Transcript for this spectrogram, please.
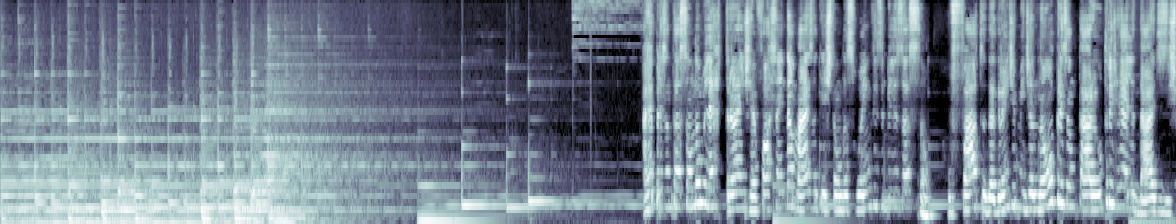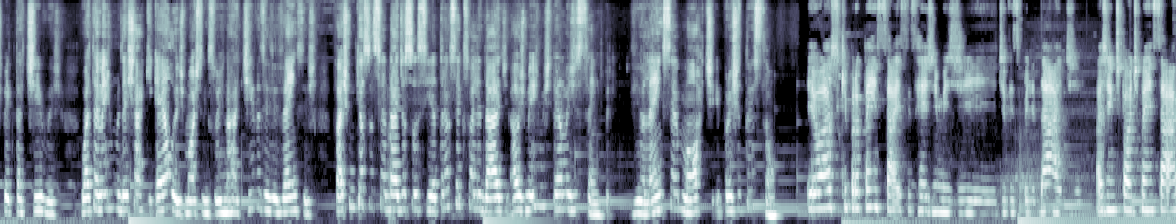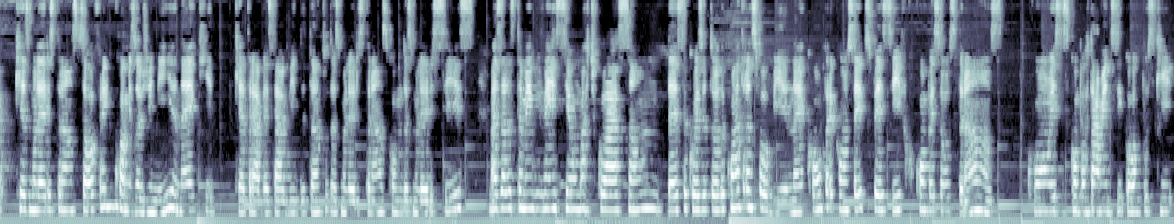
A representação da mulher trans reforça ainda mais a questão da sua invisibilização. O fato da grande mídia não apresentar outras realidades e expectativas ou até mesmo deixar que elas mostrem suas narrativas e vivências, faz com que a sociedade associe a transexualidade aos mesmos temas de sempre: violência, morte e prostituição. Eu acho que para pensar esses regimes de, de visibilidade, a gente pode pensar que as mulheres trans sofrem com a misoginia, né, que, que atravessa a vida tanto das mulheres trans como das mulheres cis, mas elas também vivenciam uma articulação dessa coisa toda com a transfobia, né? Com preconceito específico com pessoas trans, com esses comportamentos e corpos que,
